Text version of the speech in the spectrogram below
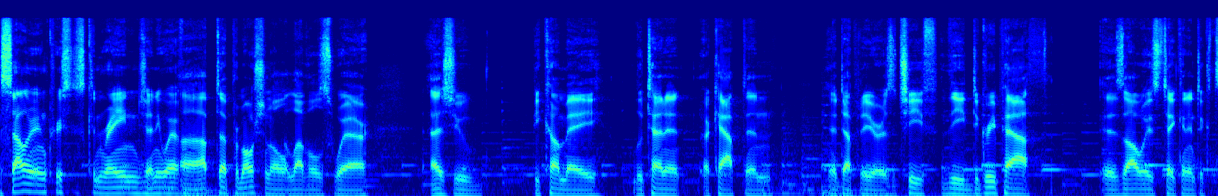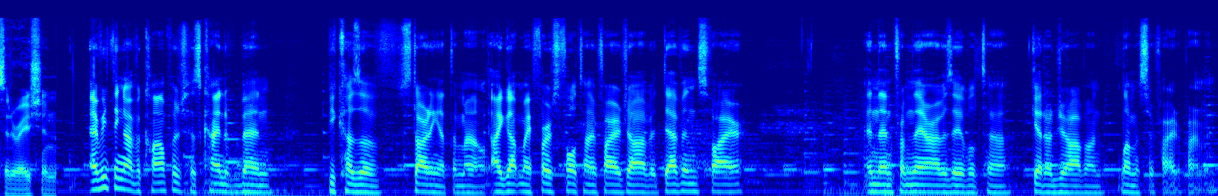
Salary increases can range anywhere uh, up to promotional levels where as you become a lieutenant, a captain, a deputy, or as a chief, the degree path is always taken into consideration. Everything I've accomplished has kind of been because of starting at the Mount. I got my first full-time fire job at Devens Fire, and then from there I was able to get a job on Leominster Fire Department.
